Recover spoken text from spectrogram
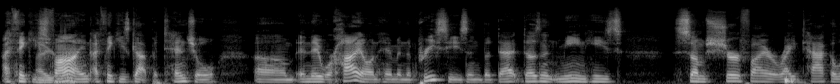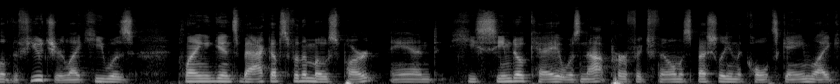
I think he's fine. I think he's got potential, um, and they were high on him in the preseason, but that doesn't mean he's some surefire right tackle of the future. Like he was playing against backups for the most part, and he seemed okay. It was not perfect film, especially in the Colts game. Like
